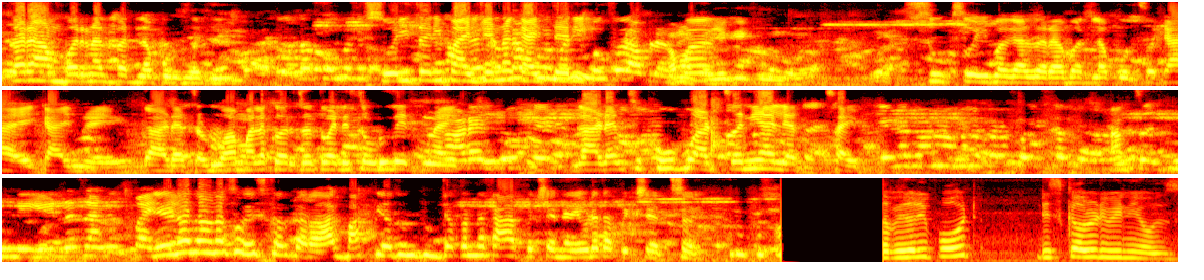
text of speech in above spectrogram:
करा अंबरनाथ बदलापूरमध्ये सोयी तरी पाहिजे ना काहीतरी. हा म्हणता, मग एक एक करून बोला. सुख सोयी बघा जरा बदलापूरचं काय आहे, काय नाही. गाड्या चढू आम्हाला कर्जतवाले चढू देत नाही गाड्यांचं खूप अडचणी आल्यात साहेब. आमचं येणं जाणंच पाहिजे. येणं जाणं सोयीस्कर करा. बाकी अजून तुमच्याकडनं काय अपेक्षा नाही एवढ्याच अपेक्षा आहेत sir bureau report discovery TV news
